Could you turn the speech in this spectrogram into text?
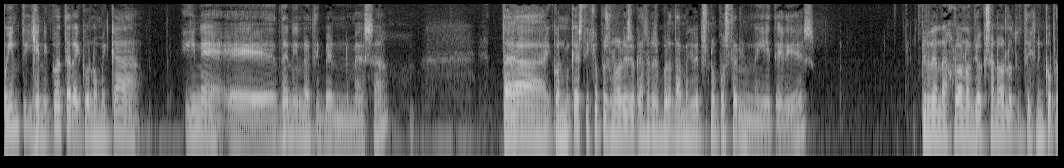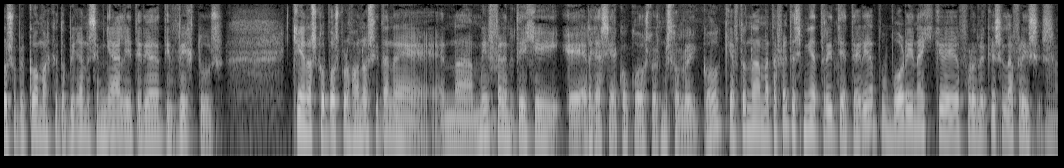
Wind γενικότερα οικονομικά είναι, ε, δεν είναι ότι μπαίνουν μέσα. Τα οικονομικά στοιχεία, όπως γνωρίζει ο καθένας, μπορεί να τα μεγρέψουν όπως θέλουν οι εταιρείες. Πριν ένα χρόνο διώξαν όλο το τεχνικό προσωπικό μας και το πήγανε σε μια άλλη εταιρεία, τη Βίχτου. Και ένας σκοπός προφανώς ήταν ε, να μην φαίνεται ότι έχει ε, εργασιακό κόστος μισθολογικό και αυτό να μεταφέρεται σε μια τρίτη εταιρεία που μπορεί να έχει και φορολογικές ελαφρύσεις. Ναι.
